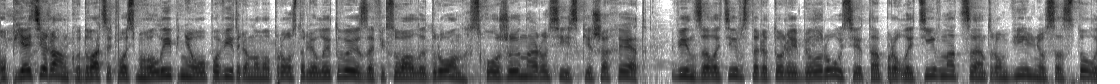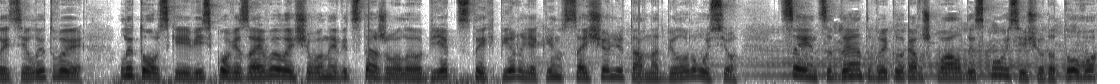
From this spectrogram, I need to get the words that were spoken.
О п'ятій ранку, 28 липня, у повітряному просторі Литви зафіксували дрон, схожий на російський шахет. Він залетів з території Білорусі та пролетів над центром Вільнюса, столиці Литви. Литовські військові заявили, що вони відстежували об'єкт з тих пір, як він все ще літав над Білоруссю. Цей інцидент викликав шквал дискусій щодо того,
